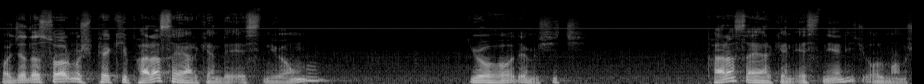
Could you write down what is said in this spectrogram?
Hoca da sormuş peki para sayarken de esniyor mu? Yo demiş hiç. Para sayarken esneyen hiç olmamış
